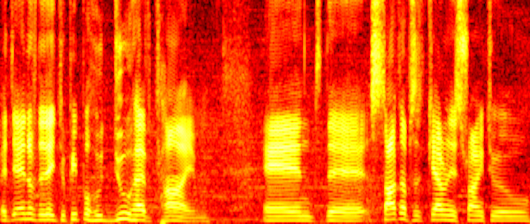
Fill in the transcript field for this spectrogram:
at the end of the day to people who do have time, and the startups that Keren is trying to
